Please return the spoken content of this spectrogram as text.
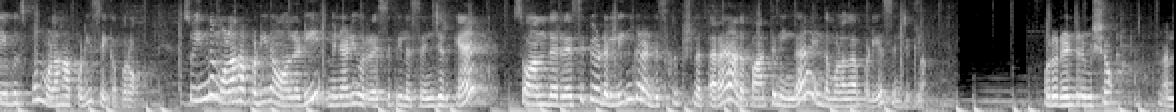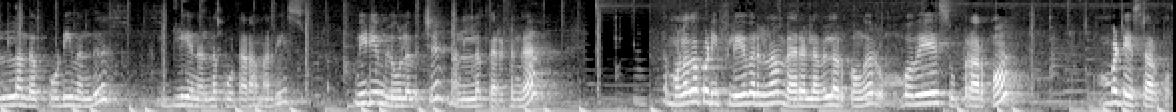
டேபிள் ஸ்பூன் மிளகா பொடி சேர்க்க போகிறோம் ஸோ இந்த மிளகாப்பொடி நான் ஆல்ரெடி முன்னாடி ஒரு ரெசிபியில் செஞ்சுருக்கேன். ஸோ அந்த ரெசிபியோட லிங்க் நான் டிஸ்கிரிப்ஷனில் தரேன். அதை பார்த்து நீங்கள் இந்த மிளகா பொடியை செஞ்சுக்கலாம். ஒரு ரெண்டு நிமிஷம். நல்லா அந்த பொடி வந்து இட்லியை நல்லா கூட்டாரா மாதிரி மீடியம் லோவில் வச்சு நல்லா பெரட்டுங்க. இந்த மிளகா பொடி ஃப்ளேவர்லாம் வேறு லெவலில் இருக்குங்க ரொம்பவே சூப்பராக இருக்கும். ரொம்ப டேஸ்ட்டாக இருக்கும்.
